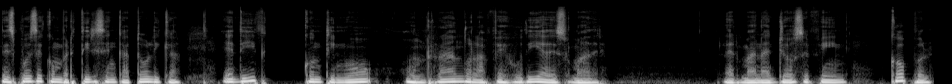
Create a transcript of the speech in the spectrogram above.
Después de convertirse en católica, Edith continuó honrando la fe judía de su madre. La hermana Josephine Koppel,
